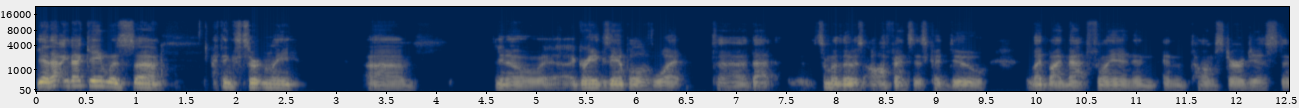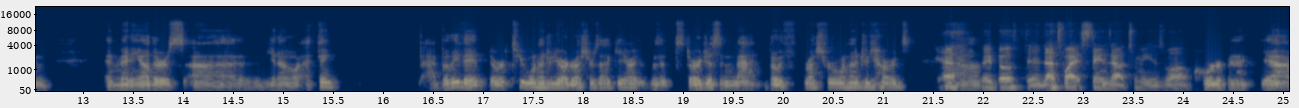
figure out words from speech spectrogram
yeah, that that game was uh, I think certainly um, you know a great example of what uh, that some of those offenses could do, led by Matt Flynn and and Tom Sturgis and and many others. Uh, you know, I think I believe they, there were two 100 yard rushers that game. Right? Was it Sturgis and Matt both rushed for 100 yards? Yeah, uh, they both did. That's why it stands out to me as well. Quarterback, yeah.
